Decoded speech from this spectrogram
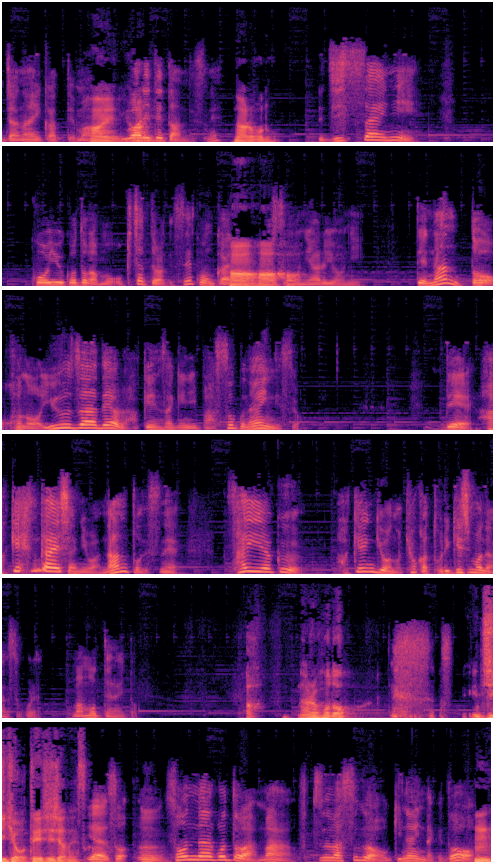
じゃないかって、まあはい言われてたんですね。なるほど。で実際にこういうことがもう起きちゃってるわけですね、今回はあはあはあのご質問にあるように。で、なんと、このユーザーである派遣先に罰則ないんですよ。で、派遣会社にはなんとですね、最悪、派遣業の許可取り消しまでなんですよ、これ。守ってないと。なるほど。事業停止じゃないですか。いや、そ、うん。そんなことは、まあ、普通はすぐは起きないんだけど、うんうんう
